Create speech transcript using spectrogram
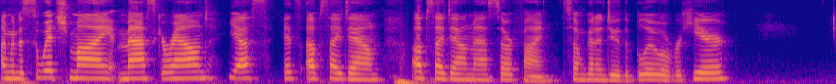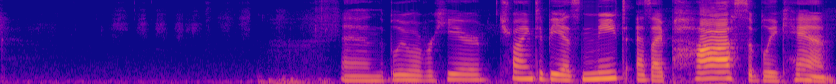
I'm going to switch my mask around. Yes, it's upside down. Upside down masks are fine. So I'm going to do the blue over here. And the blue over here, trying to be as neat as I possibly can.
